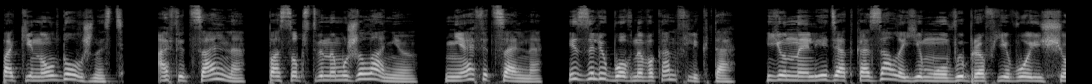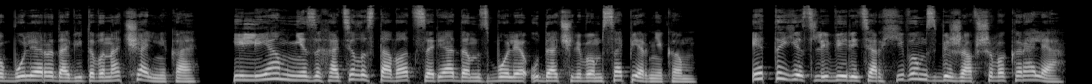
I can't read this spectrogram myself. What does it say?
покинул должность. Официально по собственному желанию, неофициально из-за любовного конфликта. Юная леди отказала ему, выбрав его еще более родовитого начальника. И Лиам не захотел оставаться рядом с более удачливым соперником. Это если верить архивам сбежавшего короля.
